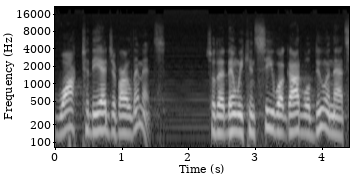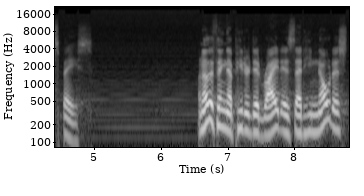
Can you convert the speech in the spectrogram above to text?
walk to the edge of our limits so that then we can see what God will do in that space. Another thing that Peter did right is that he noticed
